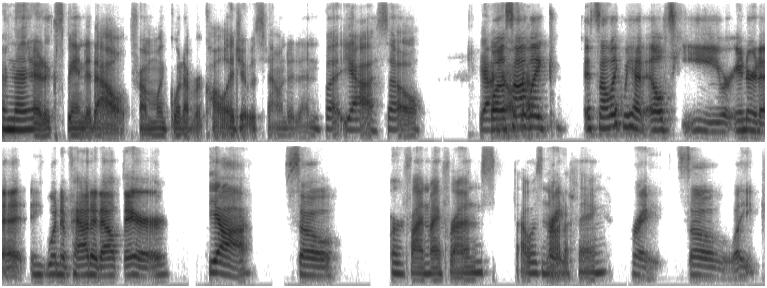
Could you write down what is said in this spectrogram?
and then it expanded out from like whatever college it was founded in. But yeah, so yeah. well, it's not that- like it's not like we had LTE or internet. He wouldn't have had it out there. Yeah, So or find my friends. That was not a thing. right. So like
